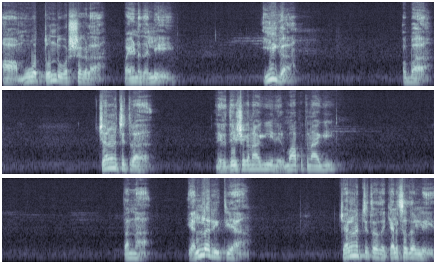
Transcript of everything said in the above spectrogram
ಆ ಮೂವತ್ತೊಂದು ವರ್ಷಗಳ ಪಯಣದಲ್ಲಿ ಈಗ ಒಬ್ಬ ಚಲನಚಿತ್ರ ನಿರ್ದೇಶಕನಾಗಿ, ನಿರ್ಮಾಪಕನಾಗಿ ತನ್ನ ಎಲ್ಲ ರೀತಿಯ ಚಲನಚಿತ್ರದ ಕೆಲಸದಲ್ಲಿ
